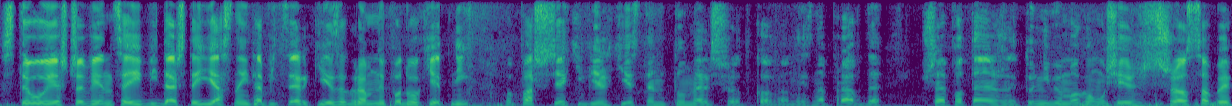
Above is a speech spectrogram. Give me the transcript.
Z tyłu jeszcze więcej widać tej jasnej tapicerki, jest ogromny podłokietnik. Popatrzcie jaki wielki jest ten tunel środkowy, on jest naprawdę przepotężny. Tu niby mogą usiąść trzy osoby,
